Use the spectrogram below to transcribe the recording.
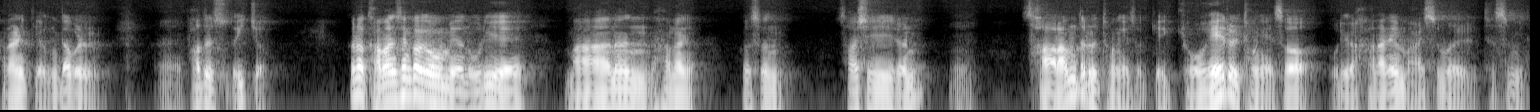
하나님께 응답을 받을 수도 있죠. 그러나 가만 생각해 보면 우리의 많은 하나님 것은 사실은 사람들을 통해서 교회를 통해서 우리가 하나님의 말씀을 듣습니다.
